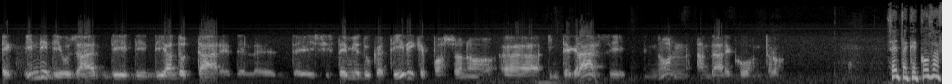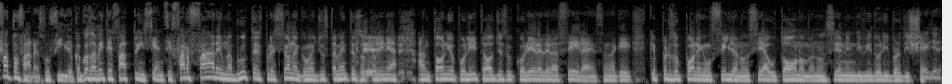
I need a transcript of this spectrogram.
e quindi di, usare, di, di, di adottare delle, dei sistemi educativi che possono eh, integrarsi, non andare contro. Senta, che cosa ha fatto fare a suo figlio? Che cosa avete fatto insieme? Far fare una brutta espressione, come giustamente sottolinea sì, sì. Antonio Polito oggi sul Corriere della Sera, insomma, che, che, presuppone che un figlio non sia autonomo, non sia un individuo libero di scegliere.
